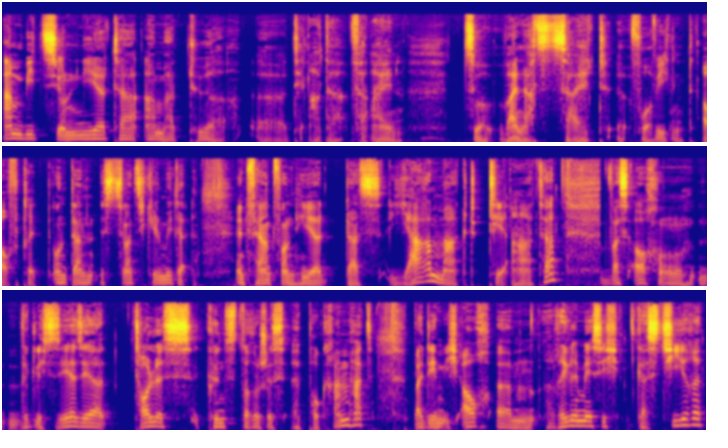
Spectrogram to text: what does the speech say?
ambitionierter Amateurtheaterverein äh, zur Weihnachtszeit äh, vorwiegend auftritt. Und dann ist 20 Kilometer entfernt von hier das Jahrmarkttheater, was auch ein wirklich sehr, sehr tolles künstlerisches äh, Programm hat, bei dem ich auch ähm, regelmäßig gastiere.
